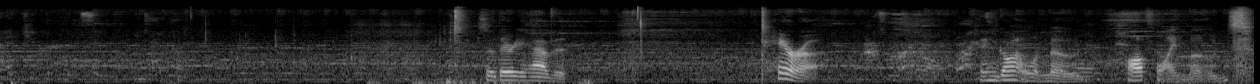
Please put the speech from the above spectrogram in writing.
I'd keep the world safe, and I will. so there you have it. Terra That's what I call fighting. in Gauntlet mode. Offline modes.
